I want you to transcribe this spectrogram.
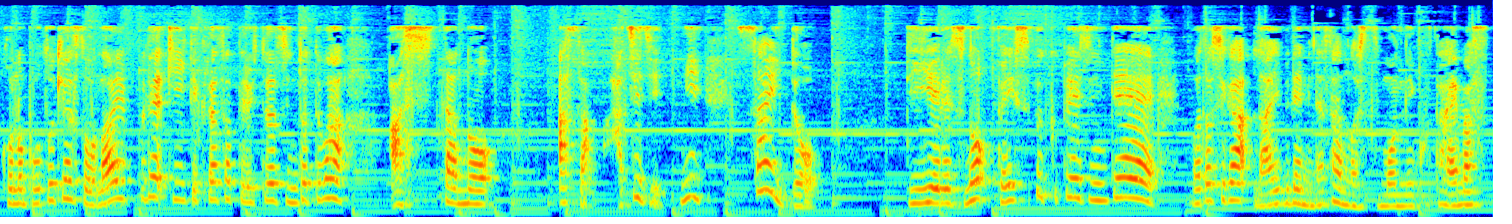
このポッドキャストをライブで聞いてくださっている人たちにとっては、明日の朝8時に再度 DLS の Facebook ページにて私がライブで皆さんの質問に答えます。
